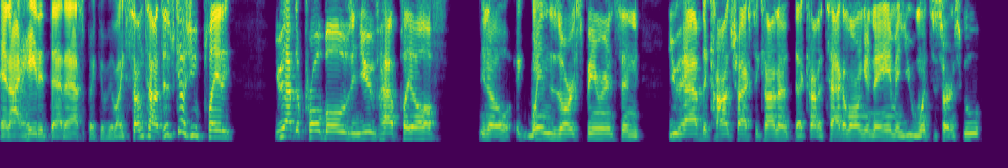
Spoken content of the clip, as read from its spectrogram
And I hated that aspect of it. Like sometimes just because you played you have the Pro Bowls and you've had playoff, you know, wins or experience and you have the contracts to kind of that kind of tag along your name and you went to certain school,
